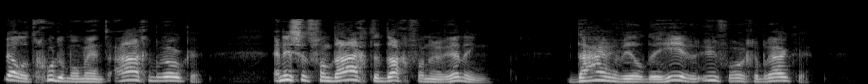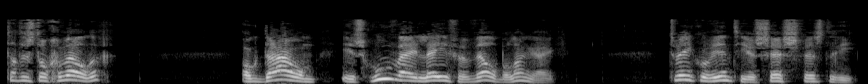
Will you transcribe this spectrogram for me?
wel het goede moment aangebroken en is het vandaag de dag van uw redding. Daar wil de Heer u voor gebruiken. Dat is toch geweldig? Ook daarom is hoe wij leven wel belangrijk. 2 Korintiërs 6 vers 3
